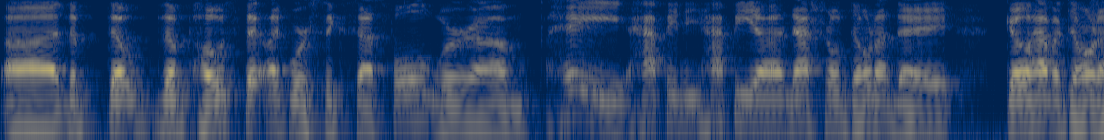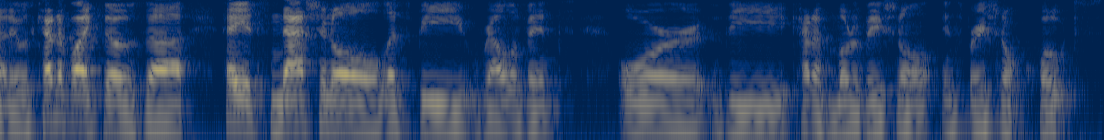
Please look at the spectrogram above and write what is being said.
uh, the the the posts that like were successful were um, hey happy happy uh, National Donut Day. Go have a donut. It was kind of like those, uh, hey, it's national, let's be relevant, or the kind of motivational, inspirational quotes.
